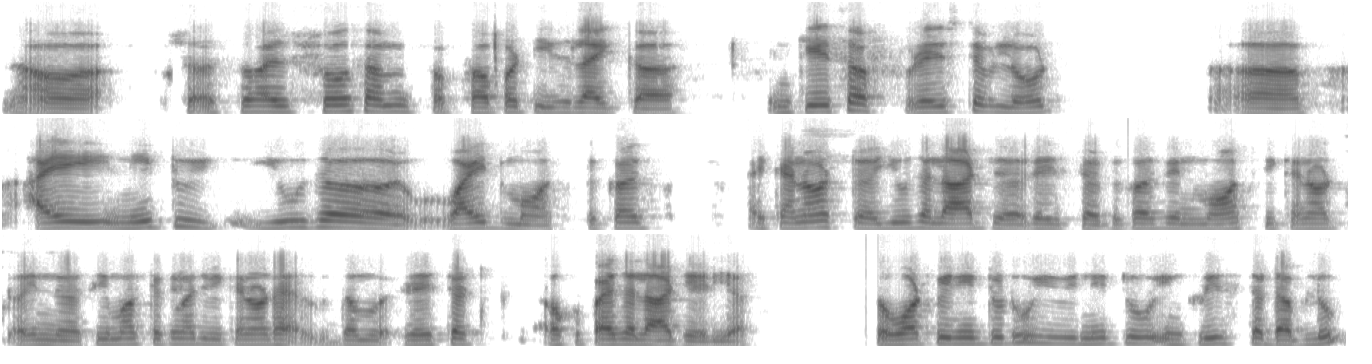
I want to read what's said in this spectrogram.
Now, uh, so, so I'll show some properties like uh, in case of resistive load, uh, I need to use a wide MOS because I cannot uh, use a large uh, resistor because in MOS we cannot in uh, CMOS technology we cannot have the resistor occupies a large area. So what we need to do, we need to increase the W,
